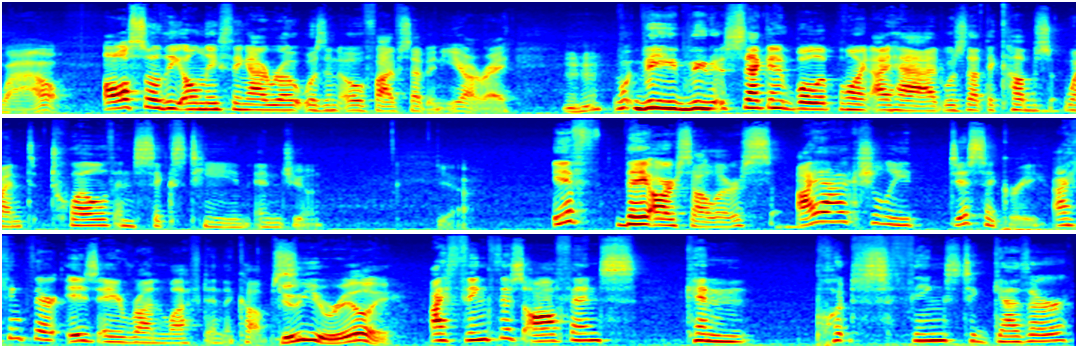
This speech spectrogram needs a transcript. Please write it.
Wow. Also, the only thing I wrote was an 057 ERA. Mm-hmm. The the second bullet point I had was that the Cubs went 12 and 16 in June. Yeah. If they are sellers, I actually disagree. I think there is a run left in the Cubs. Do you really? I think this offense can put things together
